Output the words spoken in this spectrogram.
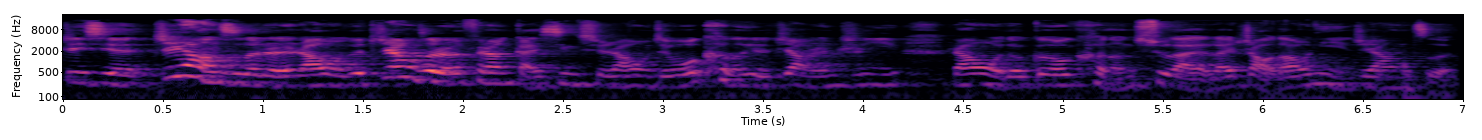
这些这样子的人，然后我对这样子的人非常感兴趣，然后我觉得我可能也是这样人之一，然后我就更有可能去来来找到你这样子。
